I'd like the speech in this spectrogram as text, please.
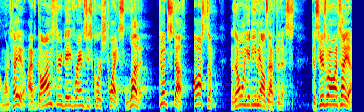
I want to tell you, I've gone through Dave Ramsey's course twice. Love it. Good stuff. Awesome. Because I don't want to get emails after this. Because here's what I want to tell you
